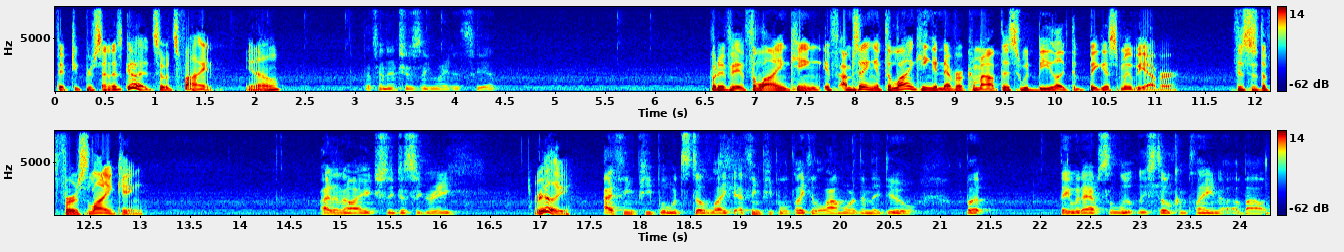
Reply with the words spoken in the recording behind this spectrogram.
fifty percent as good, so it's fine. You know. that's an interesting way to see it. But if if the Lion King, if I'm saying if the Lion King had never come out, this would be like the biggest movie ever. This is the first Lion King. I don't know. I actually disagree. Really? I think people would still like it. I think people would like it a lot more than they do, but they would absolutely still complain about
